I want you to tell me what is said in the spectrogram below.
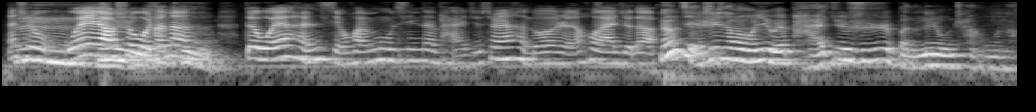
但是嗯我也要说，我真的、对我也很喜欢木心的排剧，虽然很多人后来觉得。能解释一下吗？我以为排剧是日本的那种产物呢。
